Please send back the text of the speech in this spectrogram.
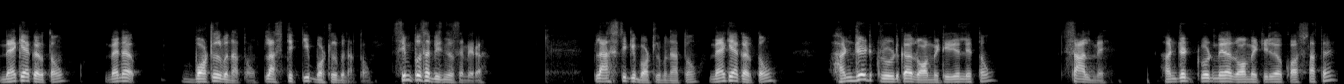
मैं क्या करता हूँ, मैं ना बॉटल बनाता हूँ प्लास्टिक की बॉटल बनाता हूँ। सिंपल सा बिज़नेस है मेरा। प्लास्टिक की बॉटल बनाता हूँ। मैं क्या करता हूँ हंड्रेड करोड़ का रॉ मटेरियल लेता हूँ, साल में। हंड्रेड करोड़ मेरा रॉ मटेरियल का कॉस्ट आता है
